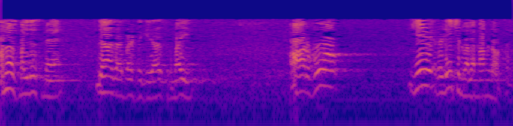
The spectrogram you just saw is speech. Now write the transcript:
ہمیں اس مجلس میں زیادہ بیٹھنے کی اجازت فرمائی۔ اور وہ یہ ریڈیشن والا معاملہ ہوتا ہے۔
